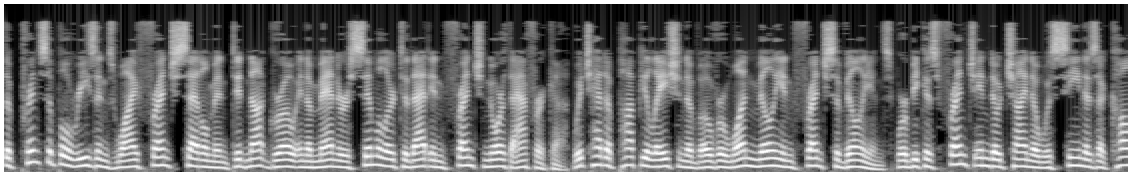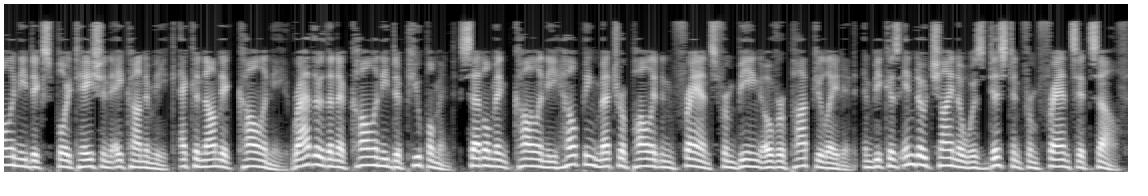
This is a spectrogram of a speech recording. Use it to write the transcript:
The principal reasons why French settlement did not grow in a manner similar to that in French North Africa which had a population of over 1 million French civilians were because French Indochina was seen as a colony d'exploitation économique economic colony rather than a colony de peuplement settlement colony helping metropolitan France from being overpopulated, and because Indochina was distant from France itself.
